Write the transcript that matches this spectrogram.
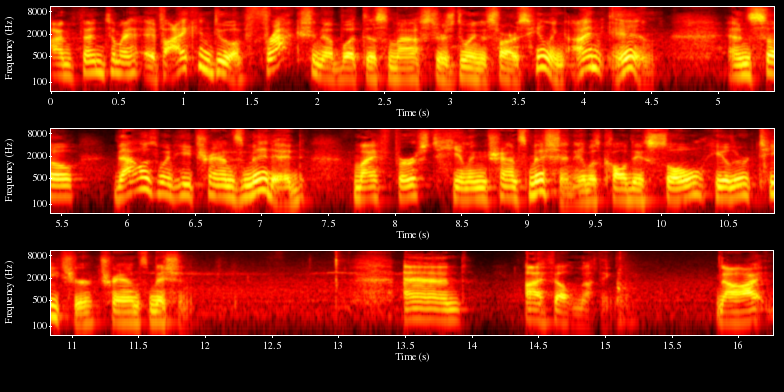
am then to my, if I can do a fraction of what this master is doing as far as healing, I'm in. And so that was when he transmitted my first healing transmission. It was called a Soul Healer Teacher Transmission. And I felt nothing. Now, I,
